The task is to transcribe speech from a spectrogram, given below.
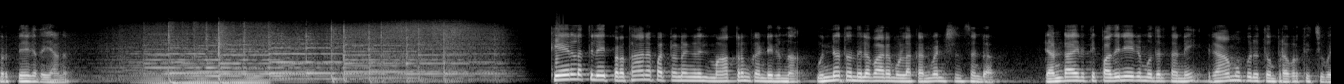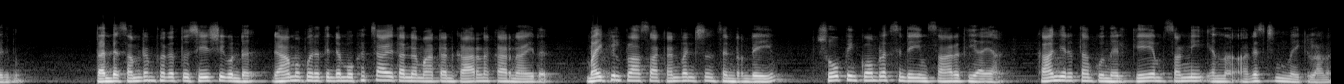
പ്രത്യേകതയാണ്. കേരളത്തിലെ പ്രധാന പട്ടണങ്ങളിൽ മാത്രം കണ്ടിരുന്ന ഉന്നത നിലവാരമുള്ള കൺവെൻഷൻ സെന്റർ രണ്ടായിരത്തി പതിനേഴ് മുതൽ തന്നെ രാമപുരത്തും പ്രവർത്തിച്ചു വരുന്നു. തന്റെ സംരംഭകത്വ ശേഷി കൊണ്ട് രാമപുരത്തിന്റെ മുഖച്ഛായ തന്നെ മാറ്റാൻ കാരണക്കാരനായത് മൈക്കിൾ പ്ലാസ കൺവെൻഷൻ സെന്ററിന്റെയും ഷോപ്പിംഗ് കോംപ്ലക്സിന്റെയും സാരഥിയായ കാഞ്ഞിരത്താം കുന്നേൽ കെ എം സണ്ണി എന്ന അഗസ്റ്റിൻ മൈക്കിളാണ്.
